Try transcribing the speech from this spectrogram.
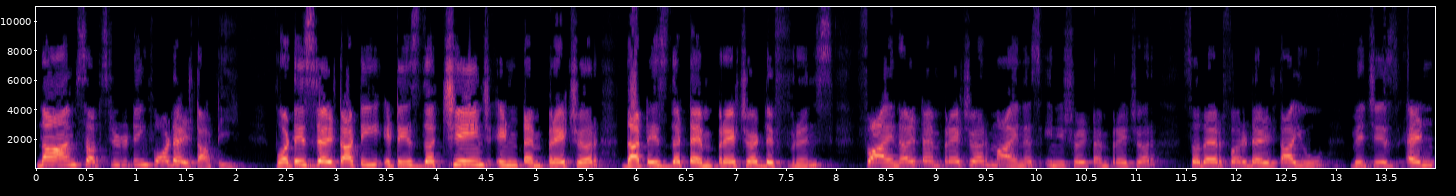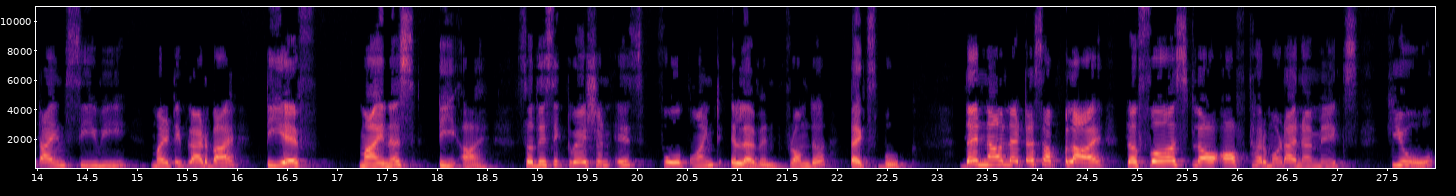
Now I'm substituting for delta T. What is delta T? It is the change in temperature. That is the temperature difference. Final temperature minus initial temperature. So therefore delta U, which is N times CV multiplied by TF minus TI. So this equation is 4.11 from the textbook. Then now let us apply the first law of thermodynamics Q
